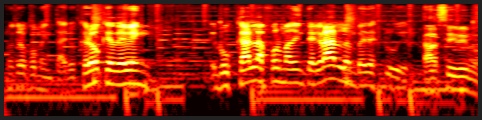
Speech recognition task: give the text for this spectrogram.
nuestro comentario. Creo que deben buscar la forma de integrarlo en vez de excluirlo. Así mismo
